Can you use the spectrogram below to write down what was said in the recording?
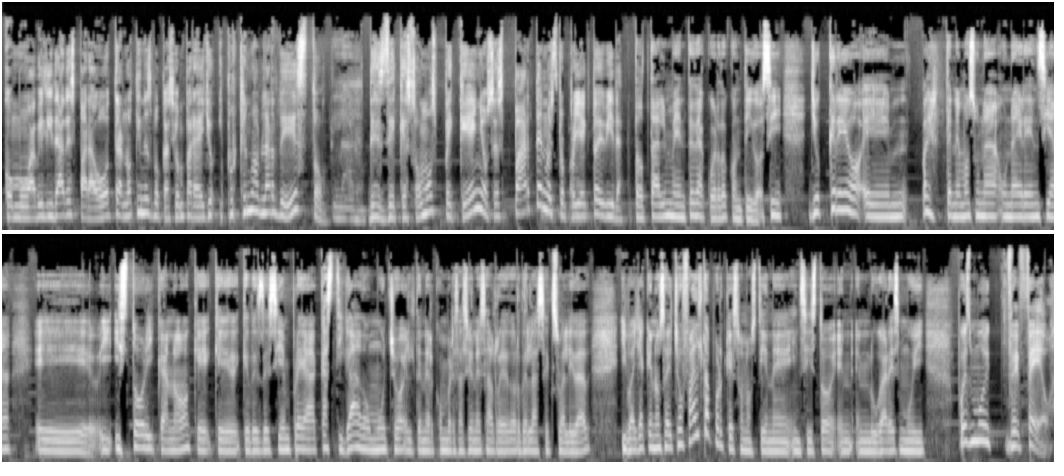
como habilidades para otra, no tienes vocación para ello. ¿Y por qué no hablar de esto? Claro. Desde que somos pequeños, es parte de nuestro proyecto de vida. Totalmente de acuerdo contigo. Sí, yo creo, eh, bueno, tenemos una, una herencia eh, histórica, ¿no? Que, que, desde siempre ha castigado mucho el tener conversaciones alrededor de la sexualidad y vaya que nos ha hecho falta porque eso nos tiene, insisto, en, en lugares muy, pues muy feos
